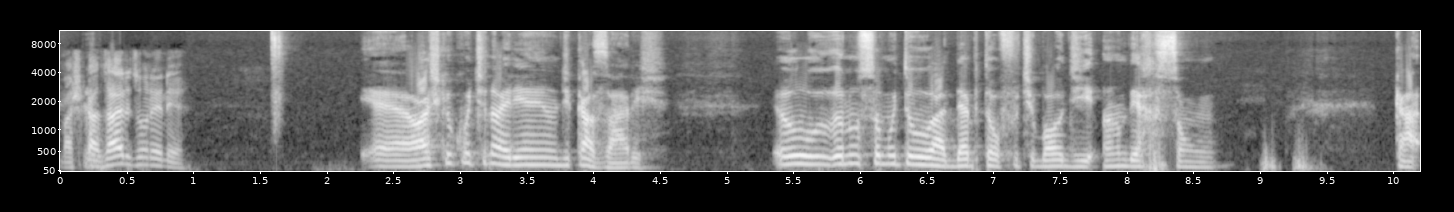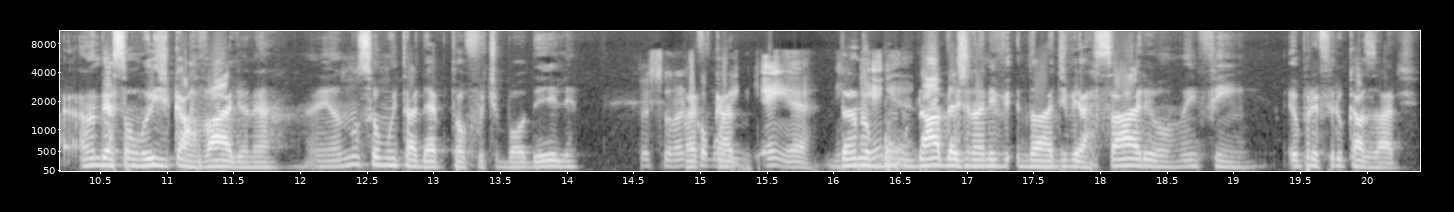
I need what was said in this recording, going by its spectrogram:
Mas Casares ou Nenê? É, eu acho que eu continuaria de Casares. Eu, eu não sou muito adepto ao futebol de Anderson. Anderson Luiz de Carvalho, né? Eu não sou muito adepto ao futebol dele. Impressionante como ninguém é. Dando Ninguém é. bundadas aniv- no adversário, enfim. Eu prefiro Casares.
